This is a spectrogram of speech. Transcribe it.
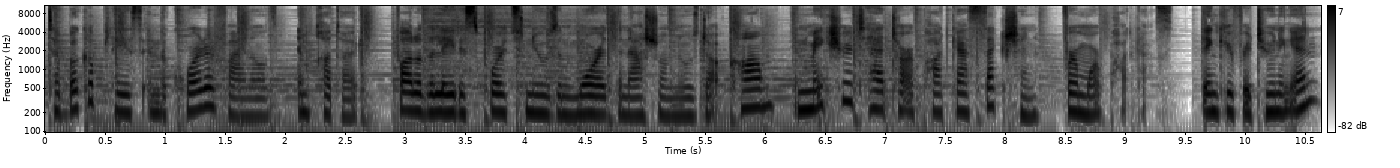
to book a place in the quarterfinals in Qatar. Follow the latest sports news and more at thenationalnews.com and make sure to head to our podcast section for more podcasts. Thank you for tuning in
